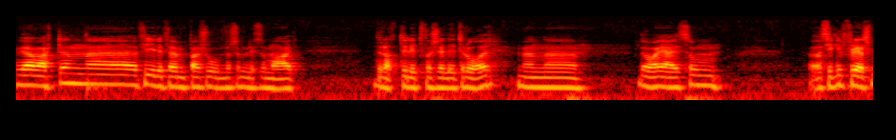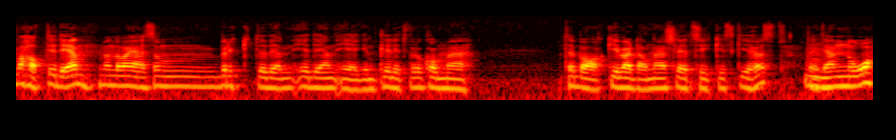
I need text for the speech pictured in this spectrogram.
Vi har vært en uh, fire-fem personer som liksom har dratt i litt forskjellige tråder. Men uh, det var jeg som Det er sikkert flere som har hatt ideen, men det var jeg som brukte den ideen egentlig litt for å komme tilbake i hverdagen når jeg slet psykisk i høst. tenkte jeg nå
